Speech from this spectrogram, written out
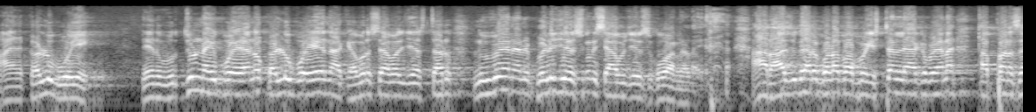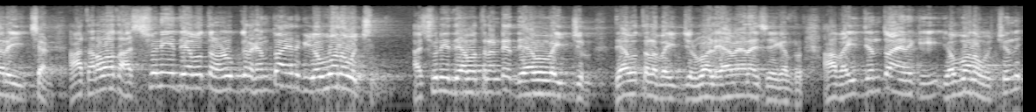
ఆయన కళ్ళు పోయాయి. నేను వృద్ధుడిని అయిపోయాను కళ్ళు పోయే నాకు ఎవరు సేవలు చేస్తారు? నువ్వే నన్ను పెళ్ళి చేసుకుని సేవ చేసుకో అన్నాడు ఆయన. ఆ రాజుగారు కూడా పాపం ఇష్టం లేకపోయినా తప్పనిసరి ఇచ్చాడు. ఆ తర్వాత అశ్విని దేవతల అనుగ్రహంతో ఆయనకు యవ్వనం వచ్చింది. అశ్విని దేవతలు అంటే దేవ వైద్యులు దేవతల వైద్యులు వాళ్ళు ఏమైనా చేయగలరు. ఆ వైద్యంతో ఆయనకి యవ్వనం వచ్చింది.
